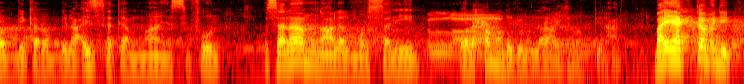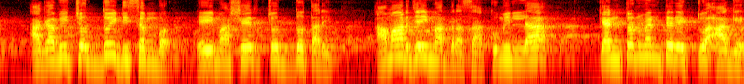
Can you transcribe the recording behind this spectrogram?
রব্বিকা রব্বিল ইজ্জাতি আম্মা ইয়াসিফুন। ওয়াসালামুন আলাল মুরসালিন। আলহামদুলিল্লাহি রাব্বিল আলামিন। ভাই, একটা মিনিট। আগামী চোদ্দই ডিসেম্বর, এই মাসের চোদ্দ তারিখ। আমার যেই মাদ্রাসা, কুমিল্লা ক্যান্টনমেন্টের একটু আগে,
